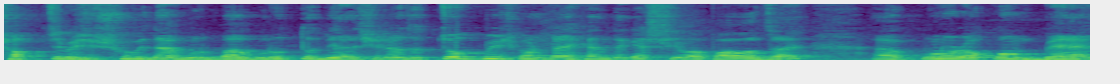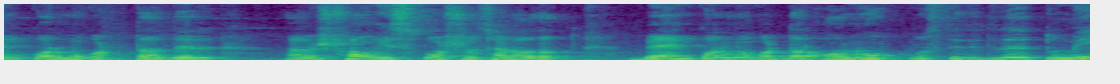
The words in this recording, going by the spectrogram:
সবচেয়ে বেশি সুবিধা বা গুরুত্ব দেওয়া সেটা হচ্ছে চব্বিশ ঘণ্টা এখান থেকে সেবা পাওয়া যায়। কোনো রকম ব্যাংক কর্মকর্তাদের সংস্পর্শ ছাড়া, অর্থাৎ ব্যাংক কর্মকর্তার অনুপস্থিতিতে তুমি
